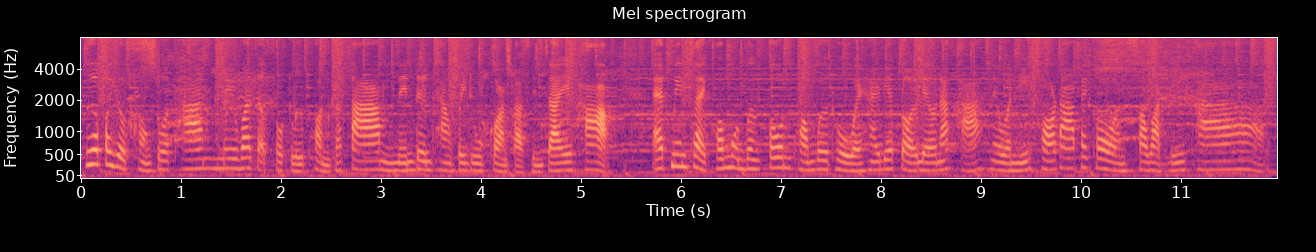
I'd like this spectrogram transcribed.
เพื่อประโยชน์ของตัวท่านไม่ว่าจะสดหรือผ่อนก็ตาม เน้นเดินทางไปดูก่อนตัดสินใจค่ะแอดมินใส่ข้อมูลเบื้องต้นพร้อมเบอร์โทรไว้ให้เรียบร้อยแล้วนะคะ ในวันนี้ขอลาไปก่อน สวัสดีค่ะ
